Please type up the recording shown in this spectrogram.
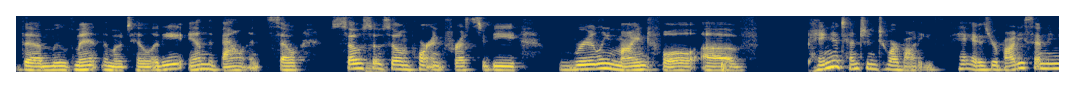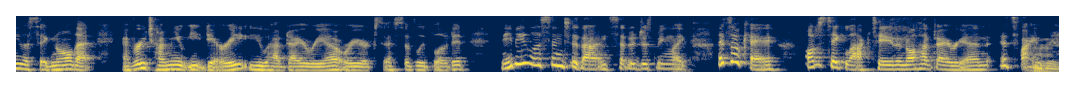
the movement, the motility, and the balance. So, so, so, hmm. so important for us to be really mindful of paying attention to our bodies. Hey, is your body sending you a signal that every time you eat dairy, you have diarrhea or you're excessively bloated? Maybe listen to that instead of just being like, it's okay. I'll just take Lactaid and I'll have diarrhea and it's fine mm-hmm.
